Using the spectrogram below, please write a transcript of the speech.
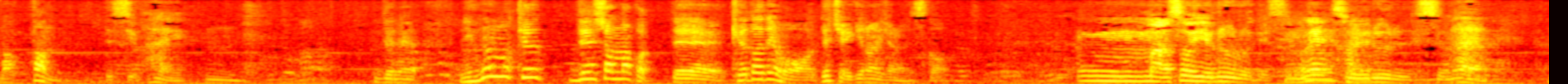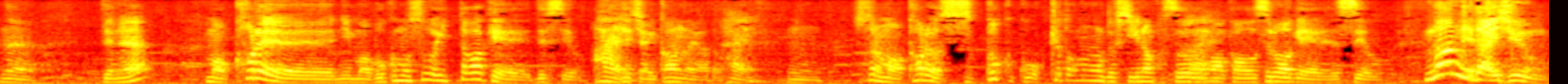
鳴ったんですよ、はい。うん、でね日本のけ電車の中って携帯電話は出ちゃいけないじゃないですか。うんまあそういうルールですよね、そういうルールですよね、はい。ね。でねまあ彼にまあ僕もそう言ったわけですよ、はい。出ちゃいかんのやと、はい。うん、そしたらまあ彼はすっごくこうキョトーンと不思議なそうはい。な顔をするわけですよ、なんで大順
